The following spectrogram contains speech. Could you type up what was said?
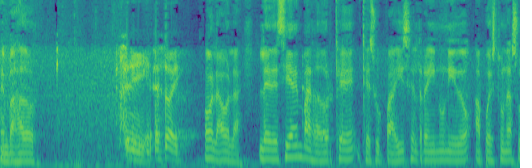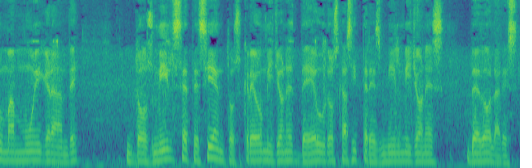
Embajador. Sí, estoy. Hola, hola. Le decía, embajador, que, que su país, el Reino Unido, ha puesto una suma muy grande, 2.700, creo, millones de euros, casi 3.000 millones de dólares.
